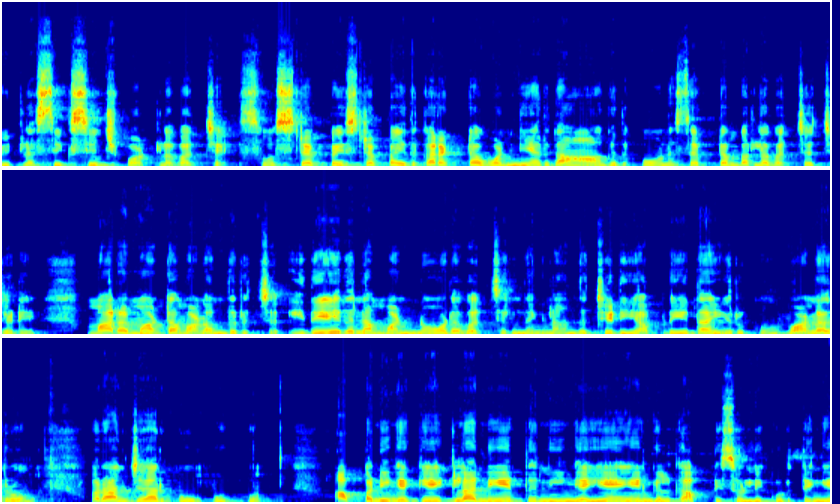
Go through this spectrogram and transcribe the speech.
பீட்டில் சிக்ஸ் இன்ச் பாட்டில் வச்சேன். ஸோ ஸ்டெப் பை ஸ்டெப்பாக இது கரெக்டாக ஒன் இயர் தான் ஆகுது. போன செப்டம்பரில் வச்ச செடி மரமாட்டம் வளர்ந்துருச்சு. இதே இது நான் மண்ணோடு வச்சுருந்தீங்கன்னா அந்த செடி அப்படியே தான் இருக்கும். வள வளரும் ஒரு அஞ்சாறு பூ பூக்கும் அப்போ நீங்கள் கேட்கலாம் நேற்று நீங்கள் ஏன் எங்களுக்கு அப்படி சொல்லி கொடுத்தீங்க?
